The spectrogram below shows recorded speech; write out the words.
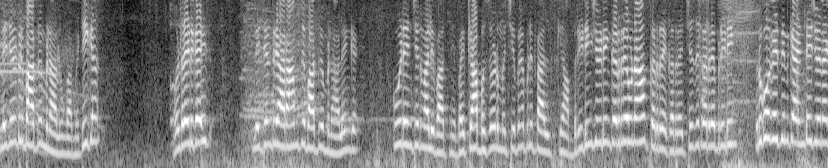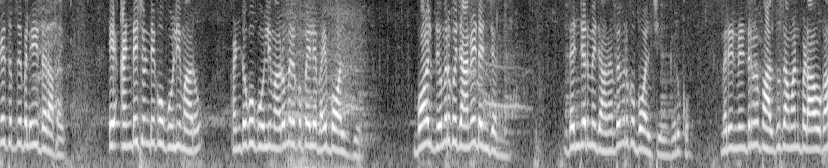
लेजेंडरी बाद में बना लूँगा मैं, ठीक है? ऑलरेडी गाइज़ लेजेंडरी आराम से बाद में बना लेंगे। कोई टेंशन वाली बात नहीं, भाई क्या बसोड़ मची भाई अपने पैल्स की। हाँ ब्रीडिंग शेडिंग कर रहे हो ना? कर रहे कर रहे, अच्छे से कर रहे ब्रीडिंग रुको गई इनके अंडे जो है ना सबसे पहले इधर आ भाई। ए, अंडे चुंडे को गोली मारो। अंडों को गोली मारो, मेरे को पहले भाई बॉल्स दियो। बॉल्स दियो, मेरे को जाना है डेंजर में। डेंजर में जाना पे मेरे को बॉल चाहिए होंगे, रुको। मेरे इन्वेंटरी में फालतू सामान पड़ा होगा,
